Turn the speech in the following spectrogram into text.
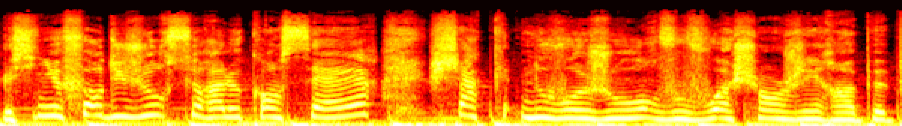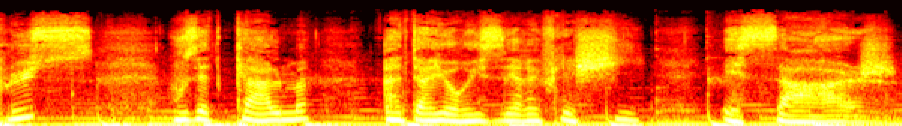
Le signe fort du jour sera le cancer. Chaque nouveau jour vous voit changer un peu plus. Vous êtes calme, intériorisé, réfléchi et sage.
